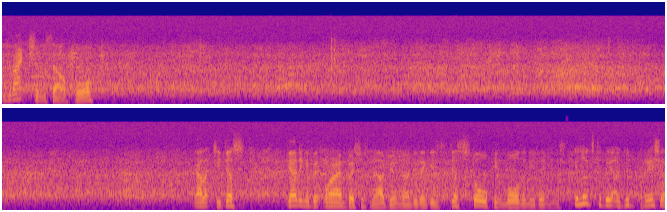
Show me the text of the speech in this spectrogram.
He's an action southpaw. Galaxy just getting a bit more ambitious now, Jim, don't you think? He's just stalking more than he did. He looks to be a good pressure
